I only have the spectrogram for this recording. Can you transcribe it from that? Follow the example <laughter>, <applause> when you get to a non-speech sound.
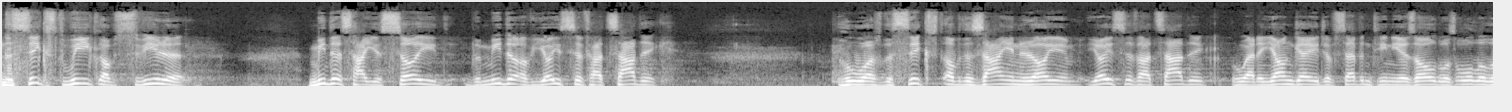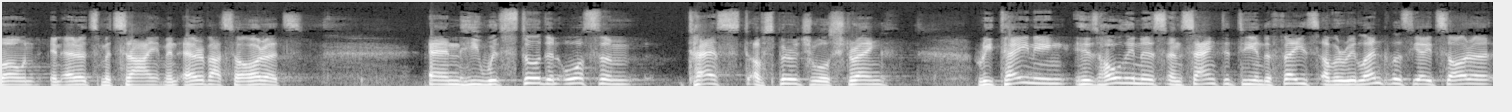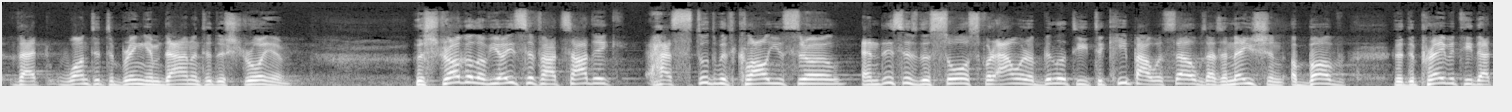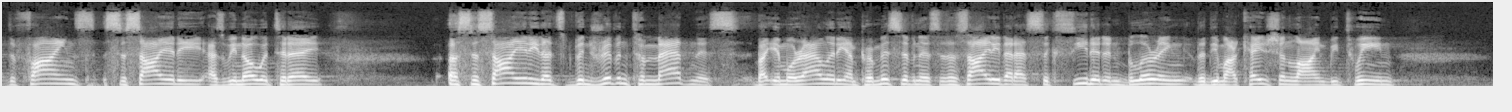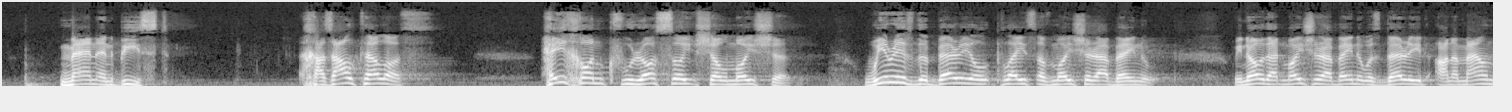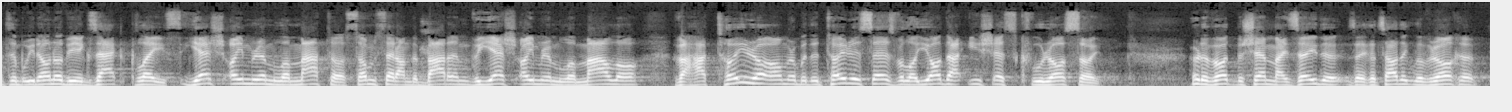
The sixth week of Svira, Midas HaYesoid, the Midah of Yosef HaTzadik, who was the sixth of the Zion Royim, Yosef HaTzadik, who at a young age of 17 years old was all alone in Eretz Mitzrayim, in Ervas HaOretz, and he withstood an awesome test of spiritual strength, retaining his holiness and sanctity in the face of a relentless Yetzer Hara that wanted to bring him down and to destroy him. The struggle of Yosef HaTzadik has stood with Klal Yisrael, and this is the source for our ability to keep ourselves as a nation above the depravity that defines society as we know it today a society that's been driven to madness by immorality and permissiveness, a society that has succeeded in blurring the demarcation line between man and beast. Chazal tell us, Heichon kfurosoi shel Moshe. Where is the burial place of Moshe Rabbeinu? We know that Moshe Rabbeinu was buried on a mountain, but we don't know the exact place. Yesh oimrim lamato, some said on the bottom, v'yesh oimrim lamalo, v'hatoira omer, but the Torah says, v'lo yoda ish es kfurosoi. Heard a word b'shem Maizede, Zeichatzadik Levroche,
